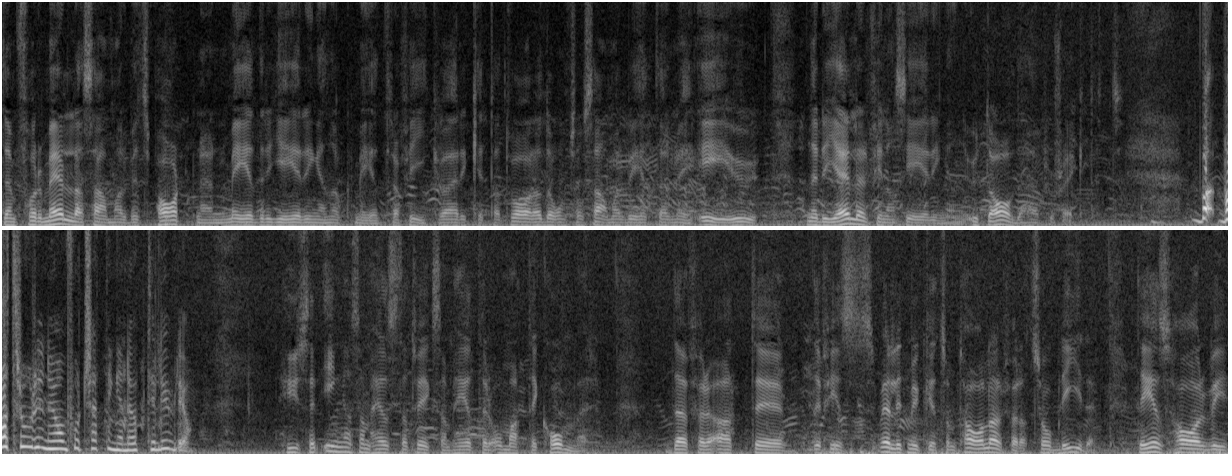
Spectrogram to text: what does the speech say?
den formella samarbetspartnern med regeringen och med Trafikverket. Att vara de som samarbetar med EU när det gäller finansieringen utav det här projektet. Va, vad tror du nu om fortsättningen upp till Luleå? Hyser inga som helst tveksamheter om att det kommer. Därför att eh, det finns väldigt mycket som talar för att så blir det. Dels har vi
